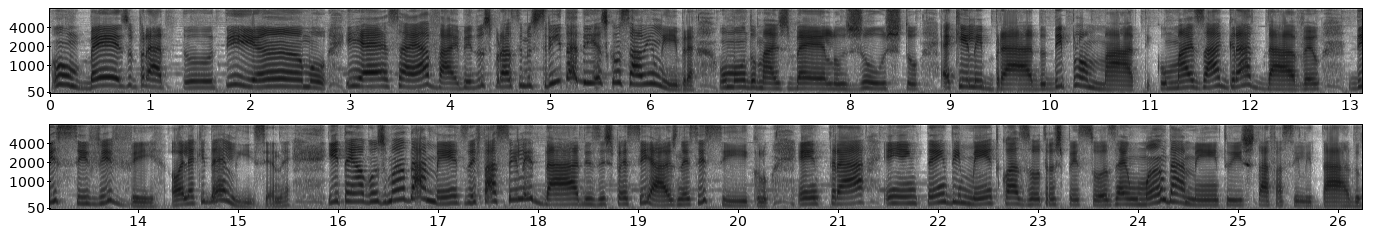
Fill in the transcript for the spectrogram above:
Um beijo pra tu, te amo! E essa é a vibe dos próximos 30 dias com Sol em Libra. Um mundo mais belo, justo, equilibrado, diplomático, mais agradável de se viver. Olha que delícia, né? E tem alguns mandamentos e facilidades especiais nesse ciclo. Entrar em entendimento com as outras pessoas é um mandamento e está facilitado.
